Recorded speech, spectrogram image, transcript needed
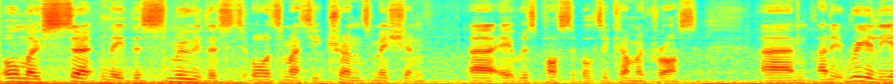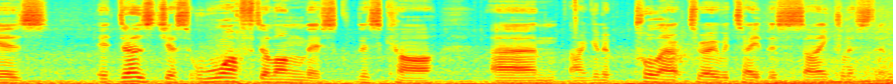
almost certainly the smoothest automatic transmission uh, it was possible to come across. Um, and it really is, it does just waft along this, this car. Um, I'm going to pull out to overtake this cyclist and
